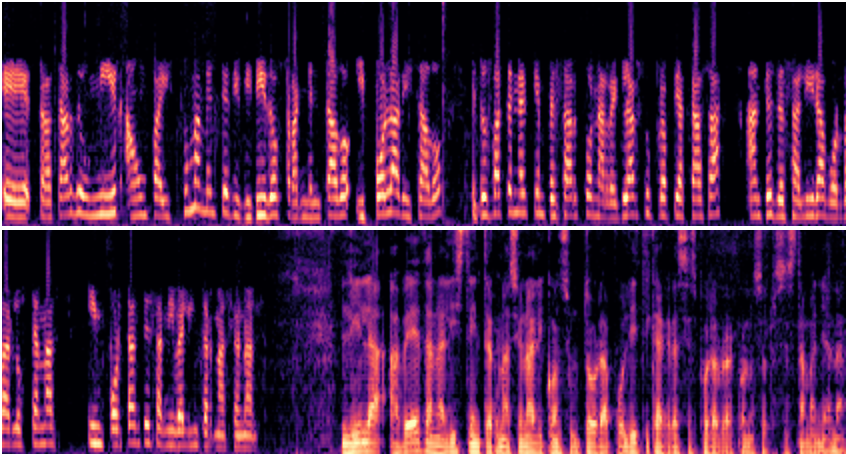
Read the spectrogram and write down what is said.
eh, tratar de unir a un país sumamente dividido, fragmentado y polarizado. Entonces va a tener que empezar con arreglar su propia casa antes de salir a abordar los temas importantes a nivel internacional. Lila Abed, analista internacional y consultora política, gracias por hablar con nosotros esta mañana.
